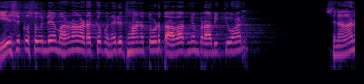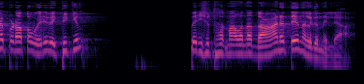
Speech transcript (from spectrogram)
യേശുക്രിസ്തുവിന്റെ മരണ അടക്ക പുനരുദ്ധാനത്തോട് താതാത്മ്യം പ്രാപിക്കുവാൻ സ്നാനപ്പെടാത്ത ഒരു വ്യക്തിക്കും പരിശുദ്ധാത്മാവെന്ന ദാനത്തെ നൽകുന്നില്ല.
